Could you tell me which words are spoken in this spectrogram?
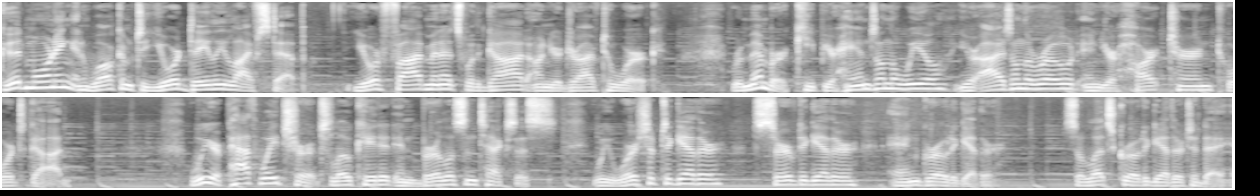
Good morning and welcome to your daily life step, your five minutes with God on your drive to work. Remember, keep your hands on the wheel, your eyes on the road, and your heart turned towards God. We are Pathway Church located in Burleson, Texas. We worship together, serve together, and grow together. So let's grow together today.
